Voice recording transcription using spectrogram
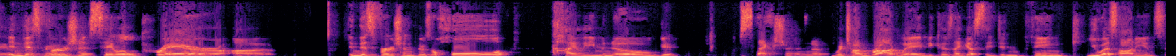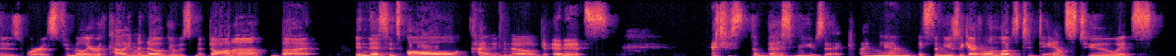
in this version, Say a Little Prayer. Uh, in this version, there's a whole Kylie Minogue section, which on Broadway, because I guess they didn't think US audiences were as familiar with Kylie Minogue, it was Madonna, but in this, it's all Kylie Minogue, and it's it's just the best music. I mean, Yeah. it's the music everyone loves to dance to. It's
